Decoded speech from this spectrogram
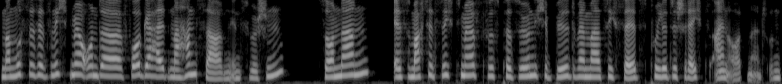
man muss das jetzt nicht mehr unter vorgehaltener Hand sagen inzwischen, sondern es macht jetzt nichts mehr fürs persönliche Bild, wenn man sich selbst politisch rechts einordnet. Und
